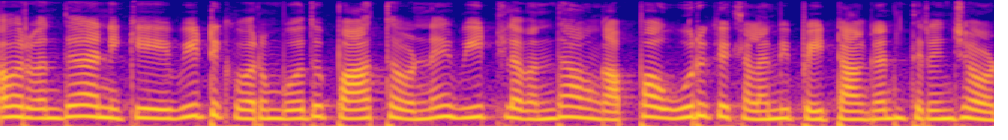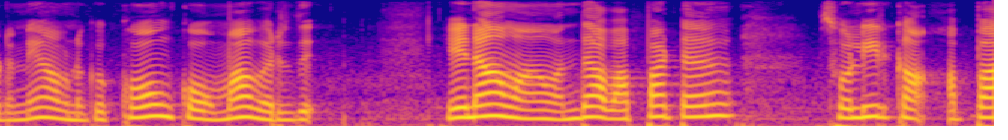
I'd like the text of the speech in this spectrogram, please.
அவர் வந்து அன்றைக்கி வீட்டுக்கு வரும்போது பார்த்த உடனே வீட்டில் வந்து அவங்க அப்பா ஊருக்கு கிளம்பி போயிட்டாங்கன்னு தெரிஞ்ச உடனே அவனுக்கு கோவம் கோவமாக வருது. ஏன்னா அவன் வந்து அவள் அப்பாட்ட சொல்லியிருக்கான் அப்பா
